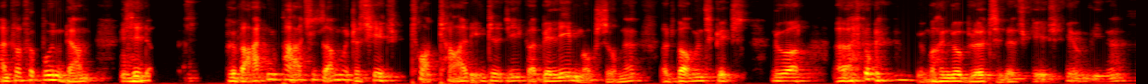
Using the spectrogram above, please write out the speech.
einfach verbunden haben. Wir mhm. sind privaten Paar zusammen und das hilft total intensiv, weil wir leben auch so. Ne? Also bei uns geht's nur, äh, wir machen nur Blödsinn, das geht irgendwie. Ne?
